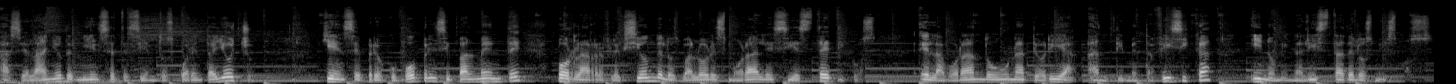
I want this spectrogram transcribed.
hacia el año de 1748, quien se preocupó principalmente por la reflexión de los valores morales y estéticos, elaborando una teoría antimetafísica y nominalista de los mismos.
